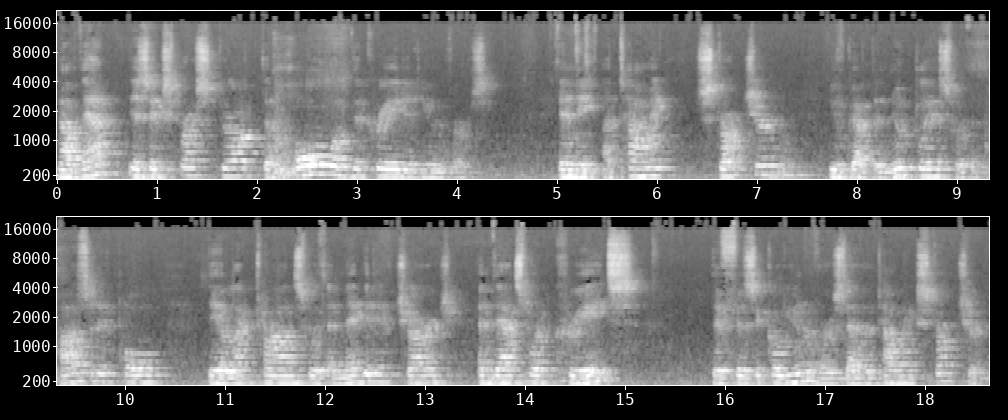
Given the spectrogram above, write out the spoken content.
Now, that is expressed throughout the whole of the created universe. In the atomic structure, you've got the nucleus with a positive pole, the electrons with a negative charge, and that's what creates the physical universe, that atomic structure.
